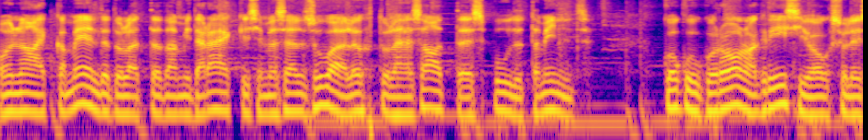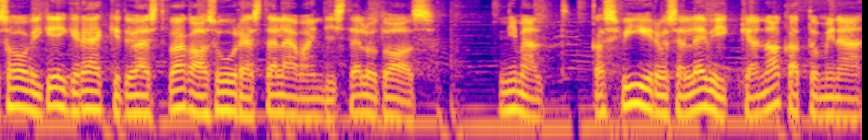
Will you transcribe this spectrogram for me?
on aeg ka meelde tuletada, mida rääkisime sel suvel Õhtulehe saates Puuduta mind kogu koroonakriisi jooksul ei soovi keegi rääkida ühest väga suurest elevandist elutoas. nimelt, kas viiruse levik ja nakatumine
